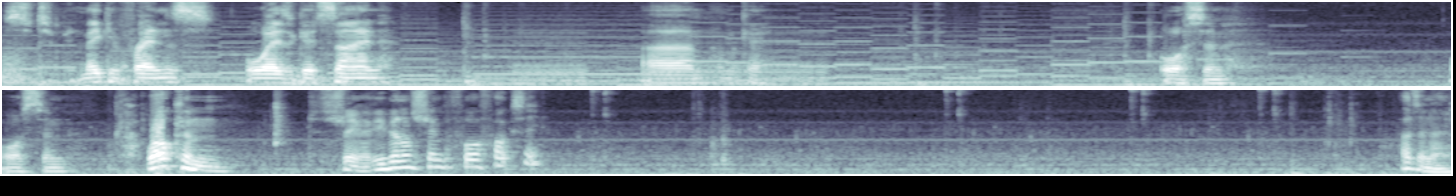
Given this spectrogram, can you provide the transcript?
Stupid, making friends. Always a good sign. Um, I'm okay. Awesome. Awesome. Welcome to the stream. Have you been on stream before, Foxy? I don't know.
